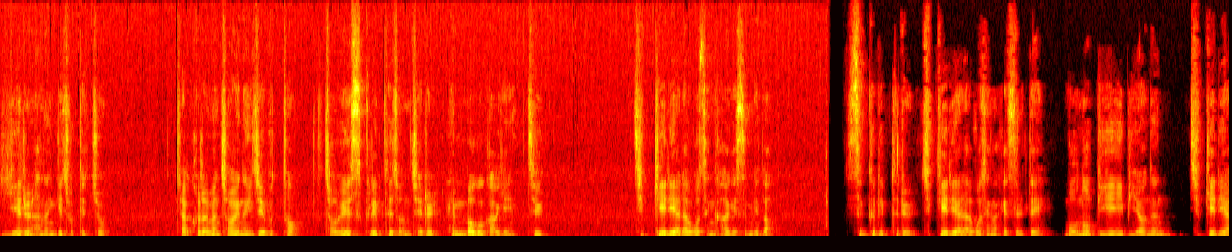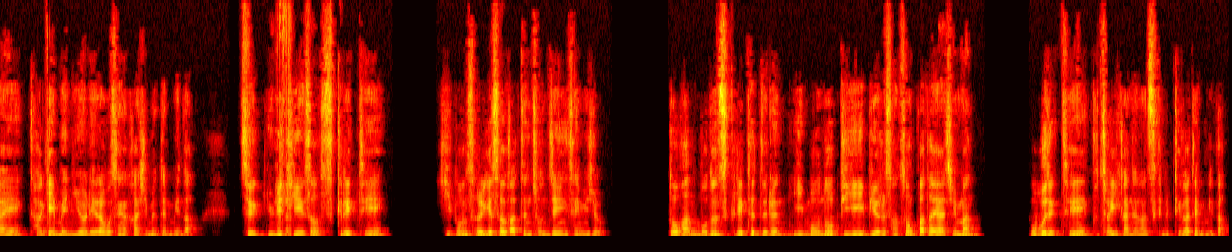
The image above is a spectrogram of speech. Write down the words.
이해를 하는 게 좋겠죠? 자 그러면 저희는 이제부터 저희의 스크립트 전체를 햄버거 가게 즉 집게리아라고 생각하겠습니다. 스크립트를 집게리아라고 생각했을 때 MonoBehaviour는 집게리아의 가게 매뉴얼이라고 생각하시면 됩니다. 즉 유니티에서 스크립트의 기본 설계서 같은 존재인 셈이죠. 또한 모든 스크립트들은 이 MonoBehaviour를 상속받아야지만 오브젝트에 부착이 가능한 스크립트가 됩니다.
